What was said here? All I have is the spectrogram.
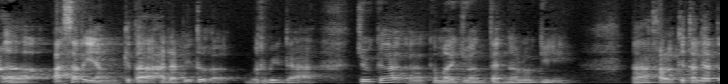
uh, pasar yang kita hadapi itu uh, berbeda. Juga uh, kemajuan teknologi. Nah kalau kita lihat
